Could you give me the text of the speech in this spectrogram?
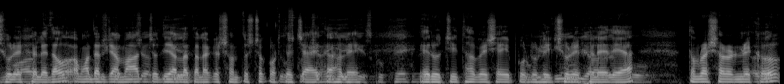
ছুঁড়ে ফেলে দাও। আমাদের জামাত যদি আল্লাহ তালাকে সন্তুষ্ট করতে চায় তাহলে এর উচিত হবে সেই পুটুলি ছুঁড়ে ফেলে দেয়া। তোমরা স্মরণ রেখো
